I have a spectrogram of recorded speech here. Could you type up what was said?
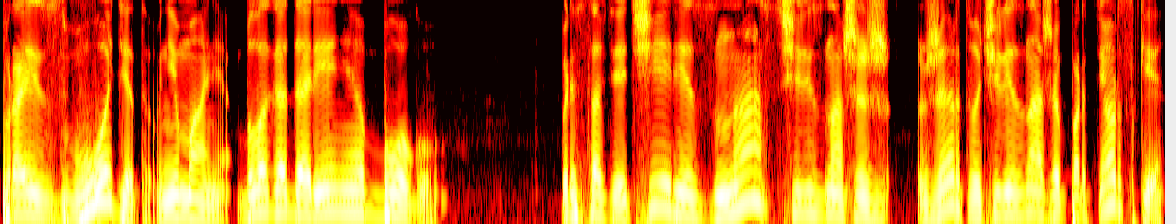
производит, внимание, благодарение Богу. Представьте, через нас, через наши жертвы, через наши партнерские,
